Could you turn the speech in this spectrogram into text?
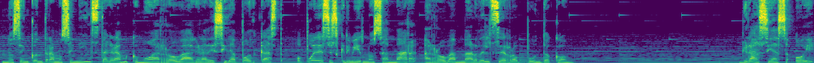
nos encontramos en Instagram como arroba agradecida podcast o puedes escribirnos a mar arroba mardelcerro.com. Gracias hoy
